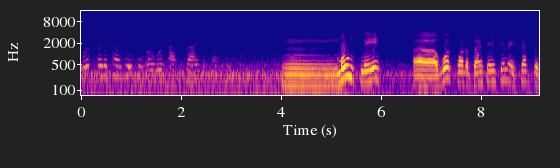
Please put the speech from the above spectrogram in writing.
work for the plantation or work outside the plantation? Mm, mostly uh, work for the plantation, except a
